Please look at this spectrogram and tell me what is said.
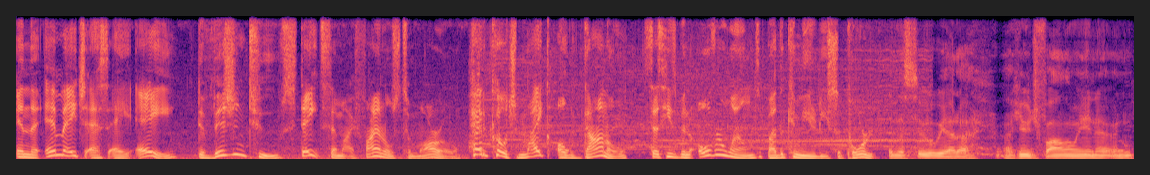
in the MHSAA Division II state semifinals tomorrow. Head coach Mike O'Donnell says he's been overwhelmed by the community support. In the Soo, we had a, a huge following and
